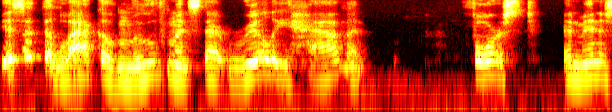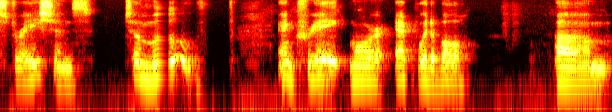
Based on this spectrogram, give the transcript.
Is it the lack of movements that really haven't forced administrations to move and create more equitable um,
